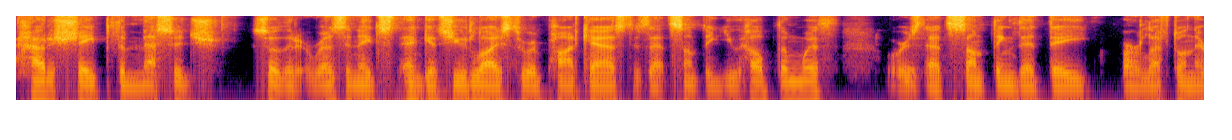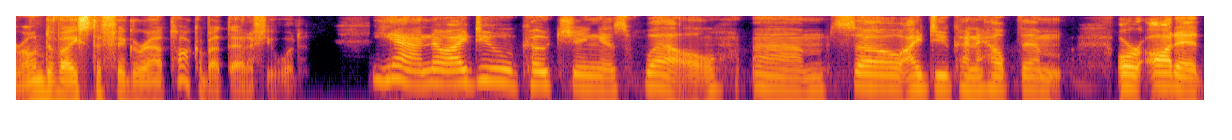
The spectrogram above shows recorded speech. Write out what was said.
how to shape the message so that it resonates and gets utilized through a podcast? Is that something you help them with, or is that something that they are left on their own device to figure out? Talk about that if you would. Yeah, no, I do coaching as well. Um, so I do kind of help them or audit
